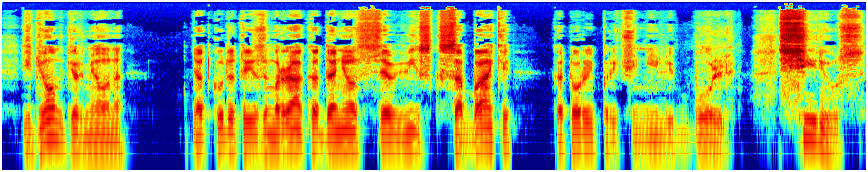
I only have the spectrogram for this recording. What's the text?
— Идем, Гермиона. Откуда-то из мрака донесся визг собаки, которой причинили боль. — Сириус!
